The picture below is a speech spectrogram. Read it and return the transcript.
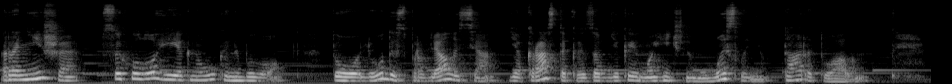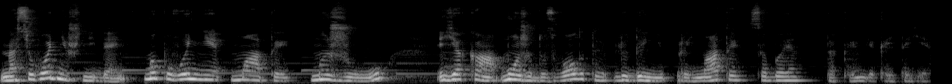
Раніше психології як науки не було то люди справлялися якраз таки завдяки магічному мисленню та ритуалам. На сьогоднішній день ми повинні мати межу, яка може дозволити людині приймати себе таким, який ти є.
